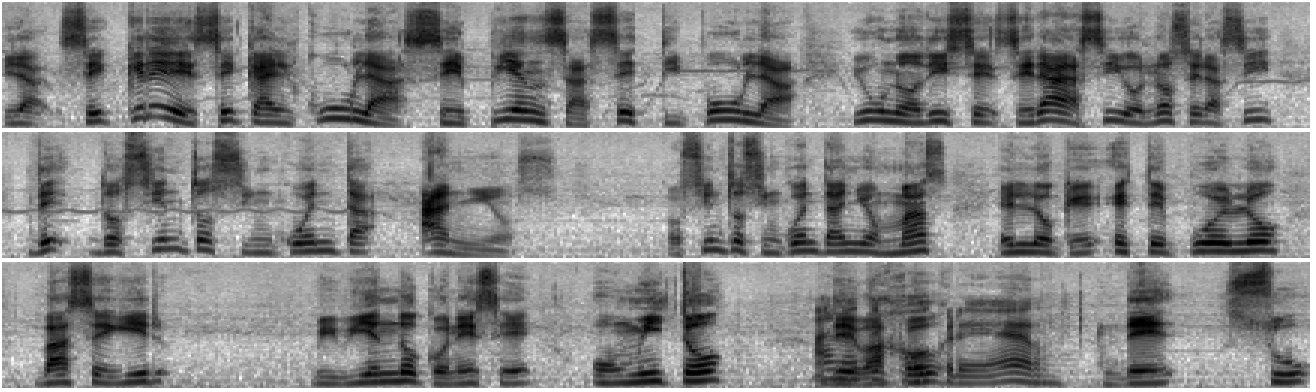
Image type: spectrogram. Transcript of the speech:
Mira, se cree, se calcula, se piensa, se estipula y uno dice, ¿será así o no será así? De 250 años. 250 años más es lo que este pueblo va a seguir viviendo con ese humito Ah, debajo creer. de su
